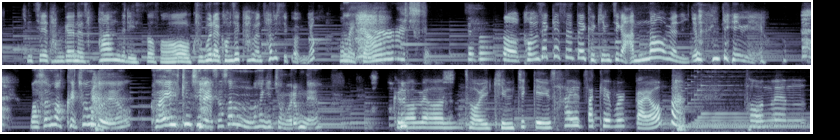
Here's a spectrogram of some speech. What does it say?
김치를 담그는 사람들이 있어서 구글에 검색하면 찾을 수 있거든요. Oh my God. 그래서 검색했을 때 그 김치가 안 나오면 이기는 게임이에요. 와 설마 그 정도예요? 과일 김치를 생산하기 좀 어렵네요. 그러면 저희 김치 게임 살짝 해볼까요? 저는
